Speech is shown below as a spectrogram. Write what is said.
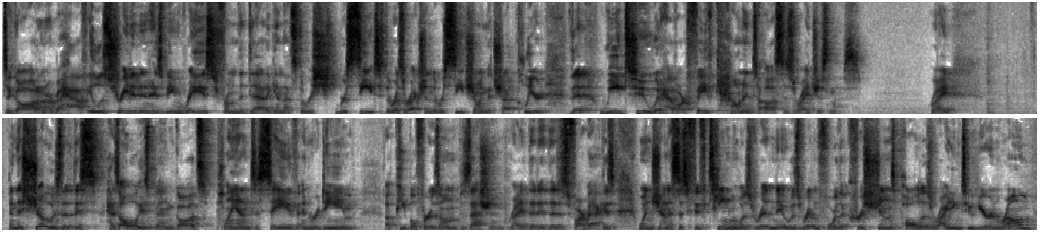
to God on our behalf, illustrated in his being raised from the dead. Again, that's the receipt, the resurrection, the receipt showing the check cleared, that we too would have our faith counted to us as righteousness. Right? And this shows that this has always been God's plan to save and redeem a people for his own possession, right? That, it, that as far back as when Genesis 15 was written, it was written for the Christians Paul is writing to here in Rome,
